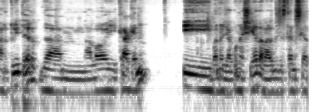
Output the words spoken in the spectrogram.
per Twitter d'en Eloi Kraken i bueno, ja coneixia de l'existència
